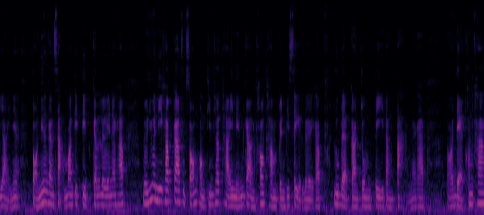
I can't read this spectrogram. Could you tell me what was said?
ใหญ่เนี่ยต่อเนื่องกัน 3 วันติดๆกันเลยนะครับโดยที่วันนี้ครับการฝึกซ้อมของทีมชาติไทยเน้นการเข้าทำเป็นพิเศษเลยครับรูปแบบการโจมตีต่างๆนะครับแล้วก็แดดค่อนข้าง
